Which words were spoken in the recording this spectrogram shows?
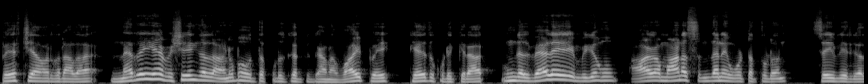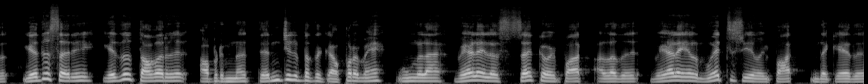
பயிற்சி ஆகிறதுனால நிறைய விஷயங்கள் அனுபவத்தை கொடுக்கறதுக்கான வாய்ப்பை கேது கொடுக்கிறார். உங்கள் வேலையை மிகவும் ஆழமான சிந்தனை ஓட்டத்துடன் செய்வீர்கள். எது சரி எது தவறு அப்படின்னு தெரிஞ்சுக்கிட்டதுக்கு அப்புறமே உங்களை வேலையில சேர்க்க வைப்பார் அல்லது வேலையில் முயற்சி செய்ய வைப்பார் இந்த கேது.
